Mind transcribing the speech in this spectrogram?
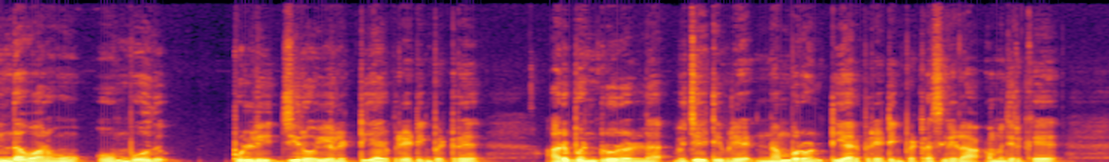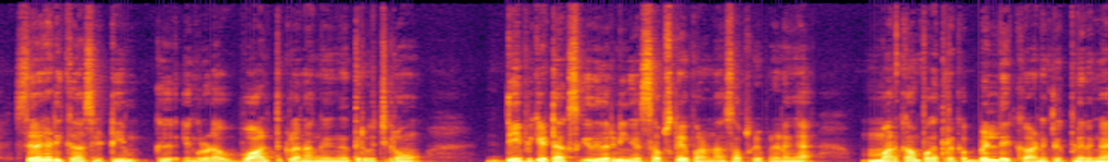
இந்த வாரமும் ஒம்பது புள்ளி ஜீரோ ஏழு டிஆர்பி ரேட்டிங் பெற்று அர்பன் ரூரலில் விஜய் டிவிலே நம்பர் ஒன் டிஆர்பி ரேட்டிங் பெற்ற சீரியலாக அமைஞ்சிருக்கு. சிறகடிக்க டீமுக்கு எங்களோட வாழ்த்துக்களை நாங்கள் இங்கே தெரிவிச்சுக்கிறோம். டிபிகே டாக்ஸ்க்கு இதுவரை நீங்கள் சப்ஸ்கிரைப் பண்ணனா சப்ஸ்கிரைப் பண்ணிடுங்க. மறக்காம பக்கத்தில் இருக்க பெல் ஐக்கானு கிளிக் பண்ணிடுங்க.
